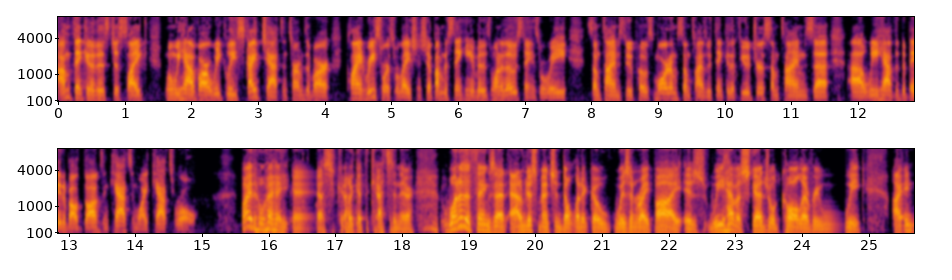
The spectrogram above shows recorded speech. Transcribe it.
I'm thinking of this just like when we have our weekly Skype chats in terms of our client resource relationship. I'm just thinking of it as one of those things where we sometimes do post mortem, sometimes we think of the future, sometimes uh, uh, we have the debate about dogs and cats and why cats roll. By the way, yes, gotta get the cats in there. One of the things that Adam just mentioned, don't let it go whizzing right by, is we have a scheduled call every week. I,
